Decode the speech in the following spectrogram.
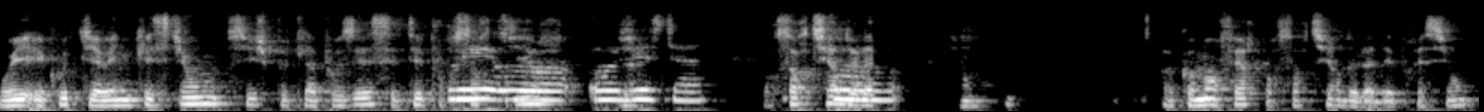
Oui, écoute, il y avait une question, si je peux te la poser, c'était pour sortir, au, juste, pour sortir de la dépression. Euh, comment faire pour sortir de la dépression?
